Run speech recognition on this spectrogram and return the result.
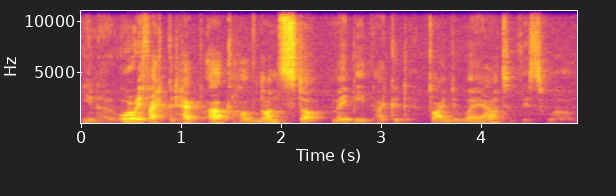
you know. Or if I could have alcohol non-stop, maybe I could find a way out of this world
